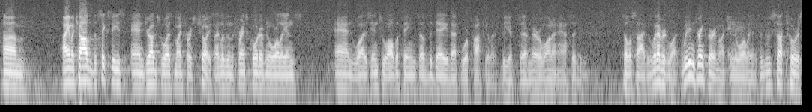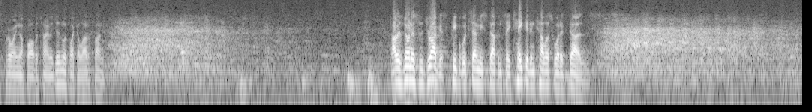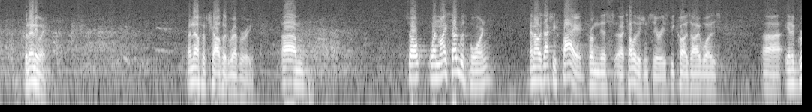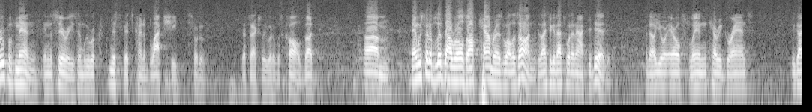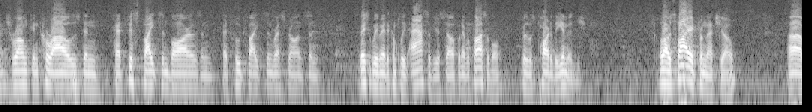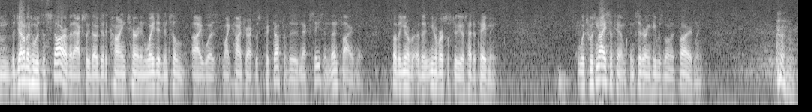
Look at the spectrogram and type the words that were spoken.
Um, I am a child of the 60s, and drugs was my first choice. I lived in the French Quarter of New Orleans and was into all the things of the day that were popular, be it uh, marijuana, acid, psilocybin, whatever it was. We didn't drink very much in New Orleans. We saw tourists throwing up all the time. It didn't look like a lot of fun. I was known as the druggist. People would send me stuff and say, take it and tell us what it does. but anyway enough of childhood reverie. Um, so when my son was born, and I was actually fired from this uh, television series because I was uh, in a group of men in the series, and we were misfits, kind of black sheep, sort of. That's actually what it was called. But um, and we sort of lived our roles off camera as well as on, because I figured that's what an actor did. You know, you were Errol Flynn, Cary Grant. You got drunk and caroused and had fist fights in bars and had food fights in restaurants and basically made a complete ass of yourself whenever possible because it was part of the image. Well, I was fired from that show. Um, the gentleman who was the star of it actually, though, did a kind turn and waited until I was my contract was picked up for the next season, then fired me. So the, the Universal Studios had to pay me, which was nice of him, considering he was the one that fired me.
